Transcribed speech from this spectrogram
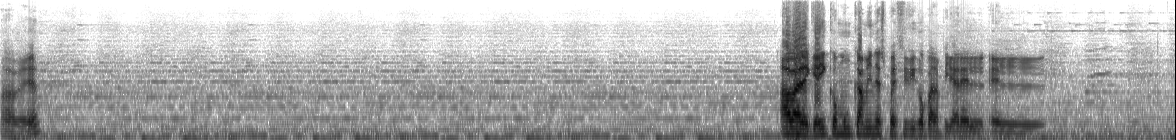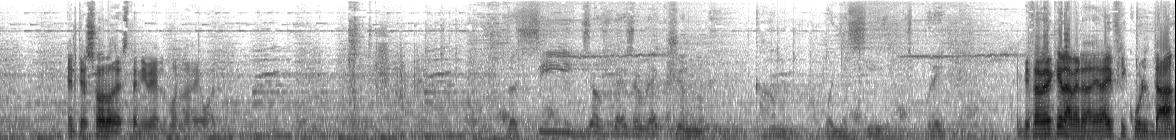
A ver. Ah, vale, que hay como un camino específico para pillar el, el, el tesoro de este nivel. Bueno, da igual. Empiezo a ver que la verdadera dificultad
